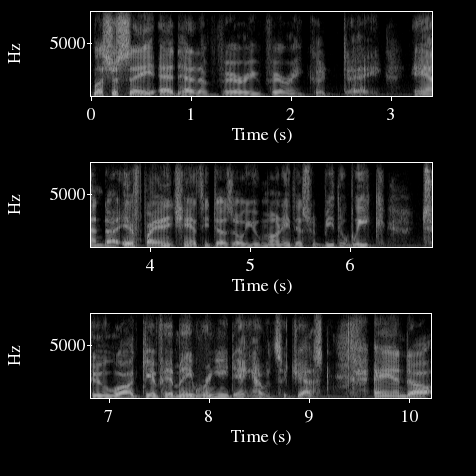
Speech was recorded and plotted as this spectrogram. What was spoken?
let's just say Ed had a very, very good day. And uh, if by any chance he does owe you money, this would be the week to uh, give him a ringy ding, I would suggest. And uh,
